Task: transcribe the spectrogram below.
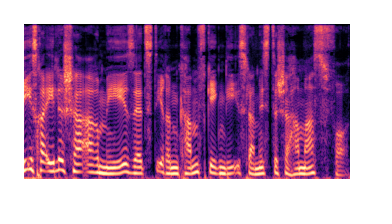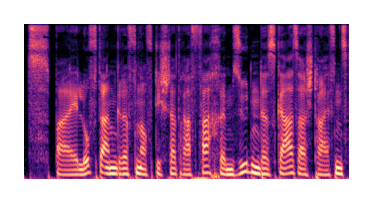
Die israelische Armee setzt ihren Kampf gegen die islamistische Hamas fort. Bei Luftangriffen auf die Stadt Rafah im Süden des Gazastreifens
